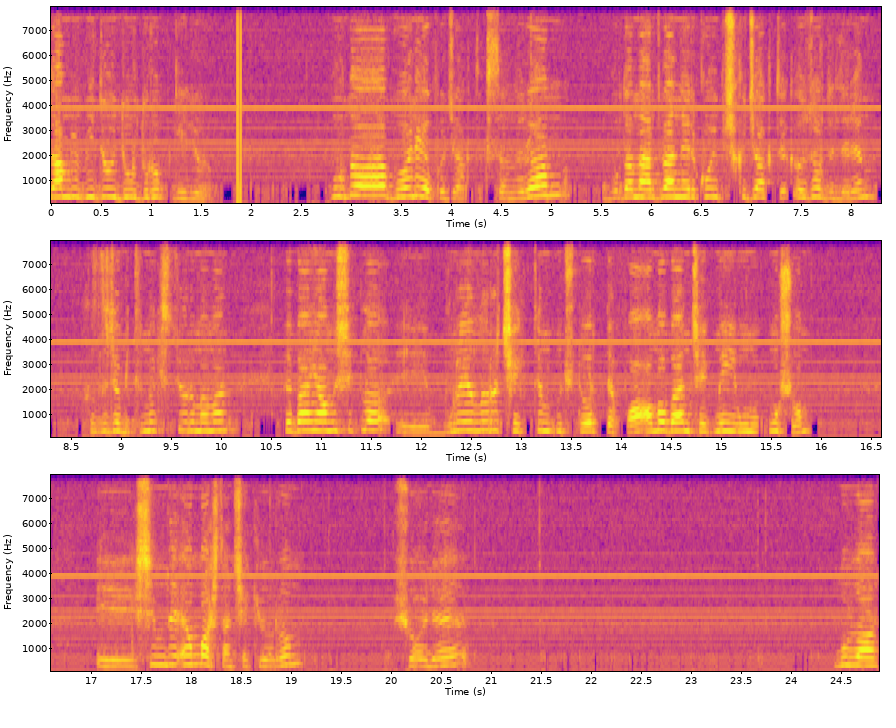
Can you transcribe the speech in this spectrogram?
ben bir videoyu durdurup geliyorum. Burada böyle yapacaktık sanırım. Burada merdivenleri koyup çıkacaktık. Özür dilerim. Hızlıca bitirmek istiyorum hemen. Ve ben yanlışlıkla e, buraları çektim 3-4 defa ama ben çekmeyi unutmuşum. E, şimdi en baştan çekiyorum. Şöyle Buralar,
